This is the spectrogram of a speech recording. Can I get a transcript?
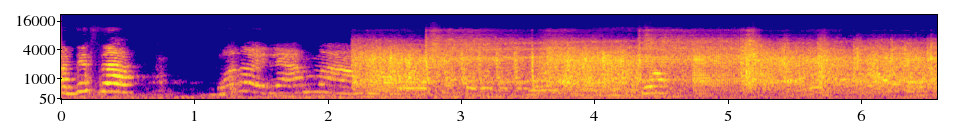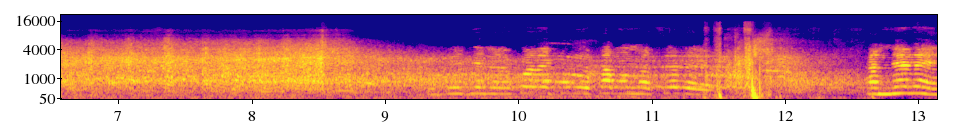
বাদেসা। মনে হইলে আম্মা কেমন মাছে রে। কান্দে রে।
